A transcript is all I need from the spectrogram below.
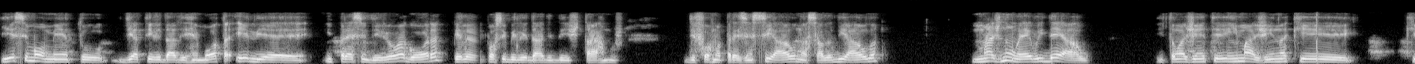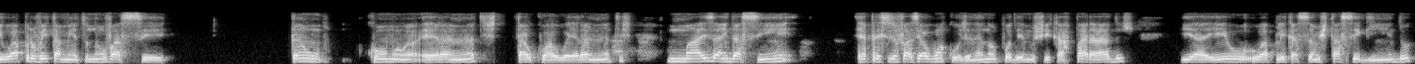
E esse momento de atividade remota, ele é imprescindível agora, pela possibilidade de estarmos de forma presencial na sala de aula, mas não é o ideal. Então a gente imagina que, que o aproveitamento não vai ser tão como era antes, tal qual era antes, mas ainda assim é preciso fazer alguma coisa, né? não podemos ficar parados, e aí o, a aplicação está seguindo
